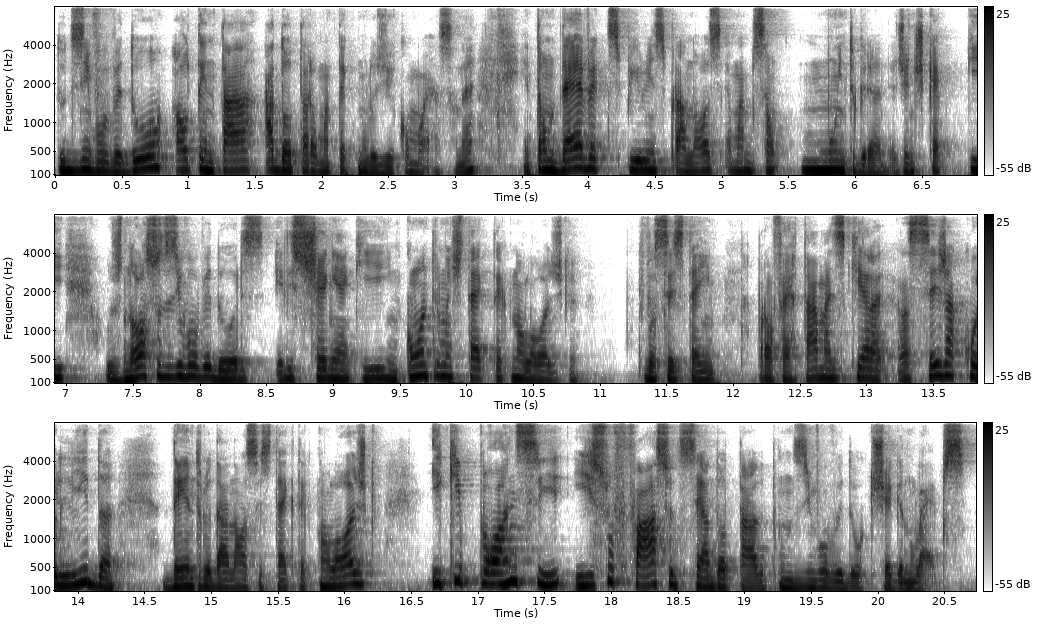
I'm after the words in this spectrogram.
do desenvolvedor ao tentar adotar uma tecnologia como essa, né? Então, Dev Experience para nós é uma missão muito grande. A gente quer que os nossos desenvolvedores eles cheguem aqui, encontrem uma stack tecnológica que vocês têm para ofertar, mas que ela, ela seja acolhida dentro da nossa stack tecnológica e que torne-se isso fácil de ser adotado por um desenvolvedor que chega no Labs.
